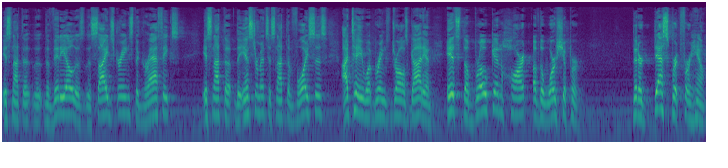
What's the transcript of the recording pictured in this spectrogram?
it's not the, the, the video, the, the side screens, the graphics. It's not the, the instruments, it's not the voices. I tell you what brings draws God in. It's the broken heart of the worshiper that are desperate for him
